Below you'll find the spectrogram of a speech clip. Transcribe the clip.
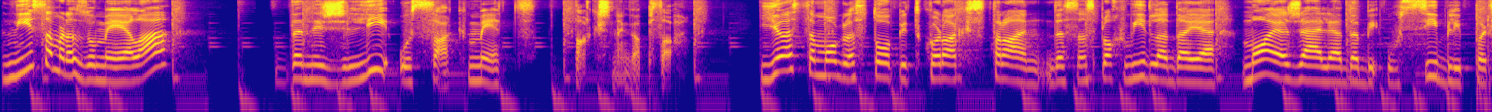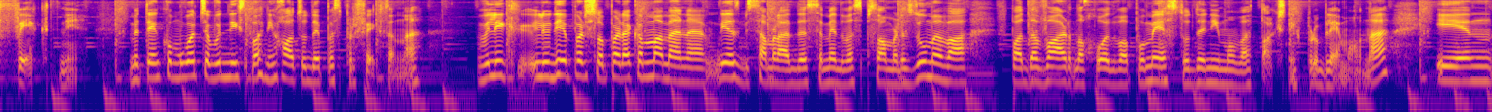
nisem razumela, da ne želi vsak imeti takšnega psa. Jaz sem mogla stopiti korak stran, da sem sploh videla, da je moja želja, da bi vsi bili perfektni. Medtem ko mogoče vodnik sploh ni hotel, da je pes perfekten. Ne? Veliko ljudi je prišlo in rekel, da mene, jaz bi sam rad, da se medva s psom razumeva, pa da varno hodva po mestu, da nimamo takšnih problemov. Ne? In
